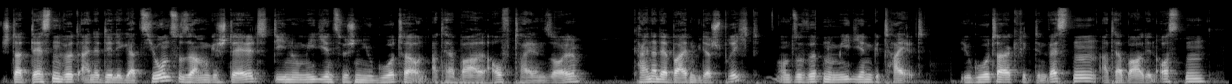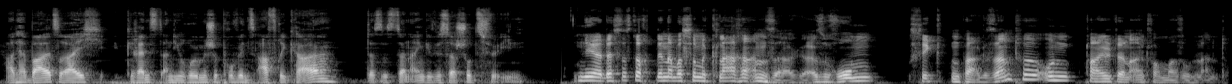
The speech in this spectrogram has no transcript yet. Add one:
Stattdessen wird eine Delegation zusammengestellt, die Numidien zwischen Jugurtha und Atterbal aufteilen soll. Keiner der beiden widerspricht und so wird Numidien geteilt. Jugurtha kriegt den Westen, Atterbal den Osten. Atterbals Reich grenzt an die römische Provinz Afrika. Das ist dann ein gewisser Schutz für ihn. Ja, das ist doch dann aber schon eine klare Ansage. Also Rom schickt ein paar Gesandte und teilt dann einfach mal so ein Land.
